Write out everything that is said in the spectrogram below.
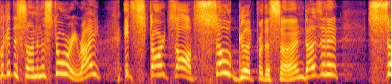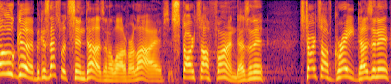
Look at the son in the story, right? It starts off so good for the son, doesn't it? So good, because that's what sin does in a lot of our lives. It starts off fun, doesn't it? Starts off great, doesn't it?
